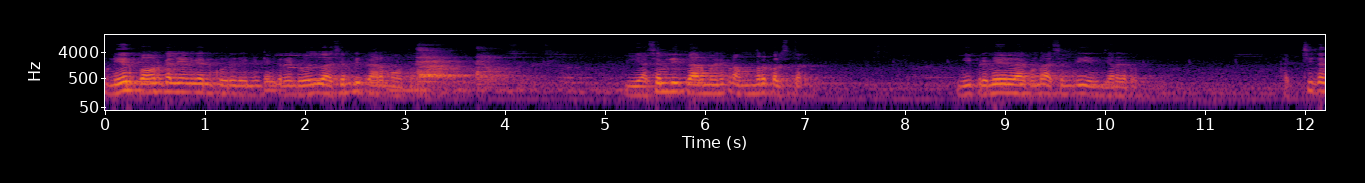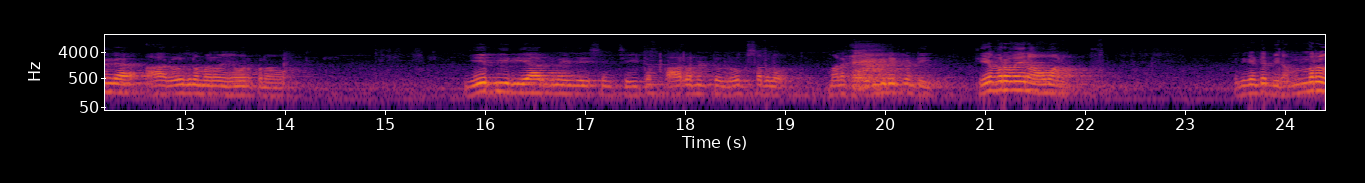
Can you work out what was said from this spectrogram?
ఇప్పుడు నేను పవన్ కళ్యాణ్ గారిని కోరేది ఏంటంటే ఇంక రెండు రోజులు అసెంబ్లీ ప్రారంభం అవుతుంది. ఈ అసెంబ్లీ ప్రారంభమైనప్పుడు అందరూ కలుస్తారు. మీ ప్రమేయం లేకుండా అసెంబ్లీ ఏం జరగదు. ఖచ్చితంగా ఆ రోజున మనం ఏమనుకున్నాం ఏపీ రీఆర్గనైజేషన్ చేయటం పార్లమెంట్లో లోక్సభలో మనకు జరిగినటువంటి తీవ్రమైన అవమానం. ఎందుకంటే మీరందరూ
